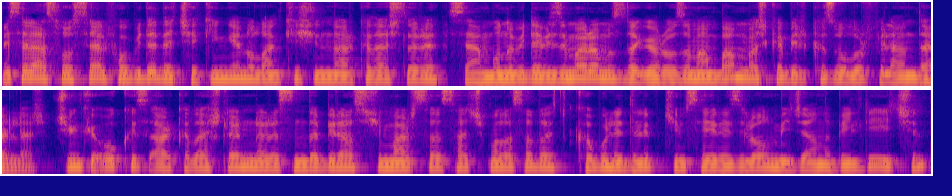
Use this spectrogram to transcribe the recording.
Mesela sosyal fobide de çekingen olan kişinin arkadaşları sen bunu bir de bizim aramızda gör o zaman bambaşka bir kız olur filan derler. Çünkü o kız arkadaşların arasında biraz şımarsa saçmalasa da kabul edilip kimseye rezil olmayacağını bildiği için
